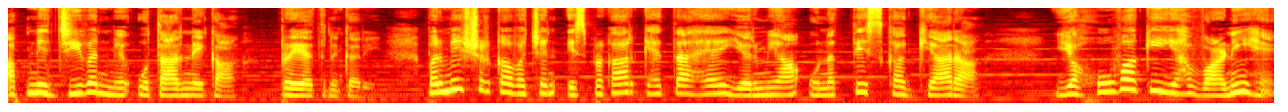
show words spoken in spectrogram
अपने जीवन में उतारने का प्रयत्न करें। परमेश्वर का वचन इस प्रकार कहता है यर्मिया उनतीस का ग्यारह, यहोवा की यह वाणी है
